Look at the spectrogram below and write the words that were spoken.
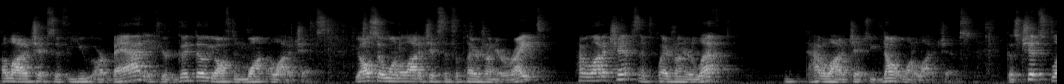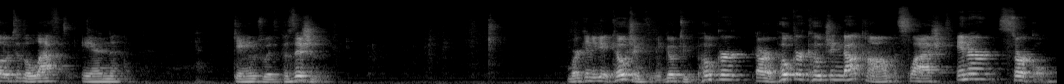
a lot of chips if you are bad. If you're good, though, you often want a lot of chips. You also want a lot of chips if the players on your right have a lot of chips, and if the players on your left have a lot of chips, you don't want a lot of chips. Because chips flow to the left in games with position. Where can you get coaching from me? Go to poker or pokercoaching.com slash inner circle.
